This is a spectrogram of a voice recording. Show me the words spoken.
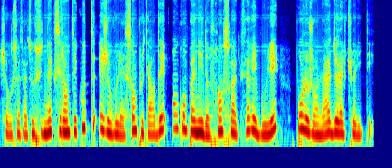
Je vous souhaite à tous une excellente écoute et je vous laisse sans plus tarder en compagnie de François-Xavier Boulet pour le journal de l'actualité.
